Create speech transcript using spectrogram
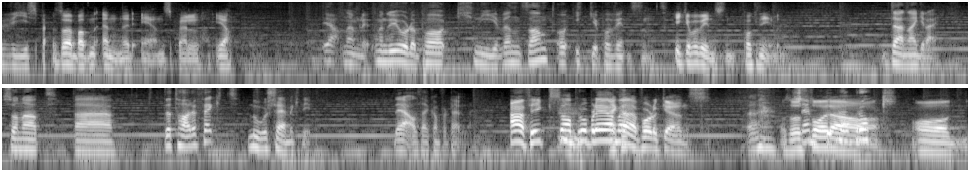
Så er Det bare at den ender én spill. Ja. Ja, nemlig. Men du gjorde det på kniven, sant? Og ikke på Vincent. Ikke på Vincent, på kniven. Den er grei. Sånn at uh, det tar effekt, noe skjer med kniven. Det er alt jeg kan fortelle. Jeg fiksa problemet, Jeg kan- folkens! Og så står jeg og, og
